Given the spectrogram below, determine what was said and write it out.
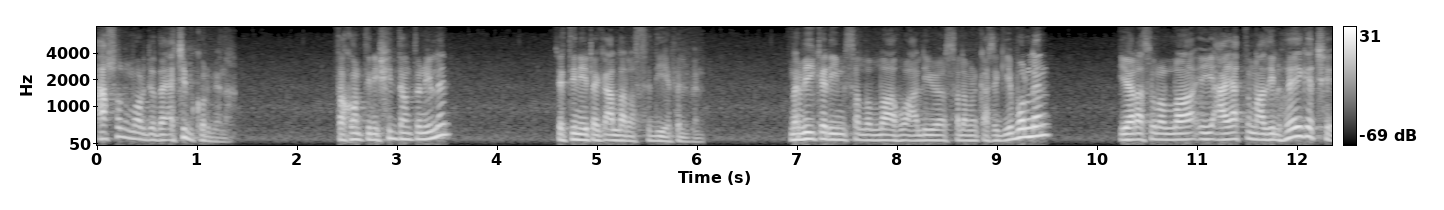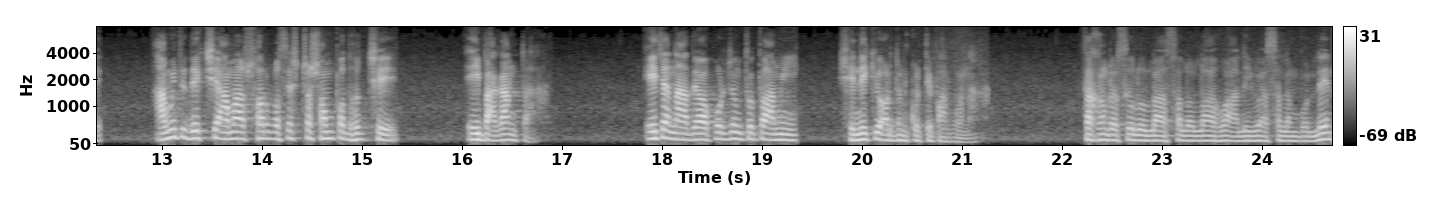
আসল মর্যাদা অ্যাচিভ করবে না। তখন তিনি সিদ্ধান্ত নিলেন যে তিনি এটাকে আল্লাহ রাস্তায় দিয়ে ফেলবেন। নবী করিম সাল্লাহ আলী আসসালামের কাছে গিয়ে বললেন, ইয়া রাসুল্লাহ এই আয়াত নাজিল হয়ে গেছে। আমি তো দেখছি আমার সর্বশ্রেষ্ঠ সম্পদ হচ্ছে এই বাগানটা। এটা না দেওয়া পর্যন্ত তো আমি সে নেকি অর্জন করতে পারব না। তখন রসুল্লাহ সাল আলী আসাল্লাম বললেন,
